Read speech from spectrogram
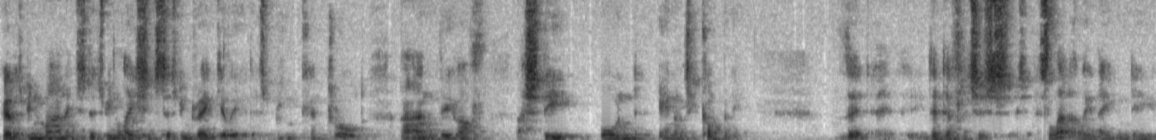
where it's been managed, it's been licensed, it's been regulated, it's been controlled, and they have a state-owned energy company the, the difference is, is literally night and day.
